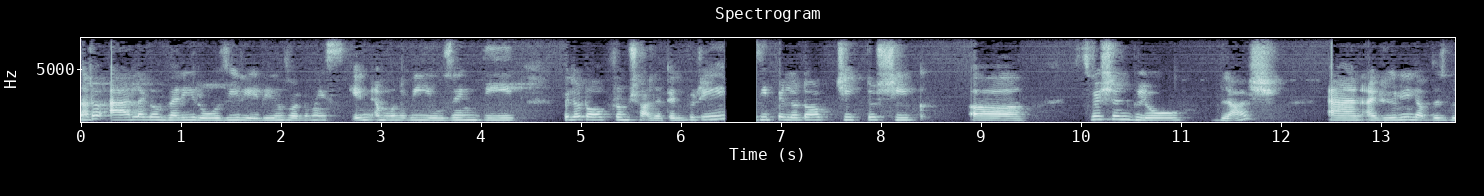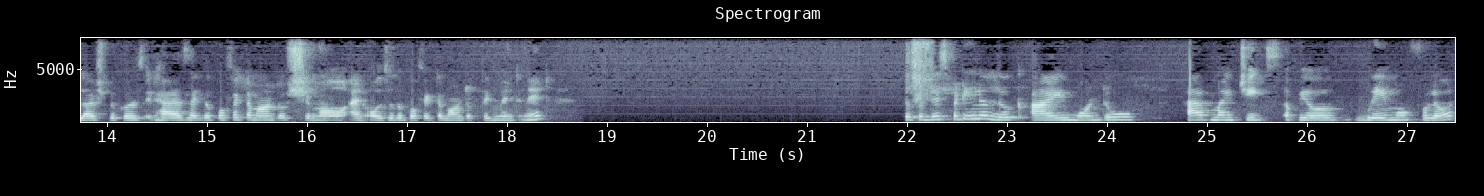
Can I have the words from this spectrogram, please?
Now to add like a very rosy radiance onto my skin, I'm going to be using the Pillow Talk from Charlotte Tilbury. The Pillow Talk Cheek to cheek uh, Swish and Glow blush. And I really love this blush because it has like the perfect amount of shimmer and also the perfect amount of pigment in it. So for this particular look, I want to have my cheeks appear way more fuller.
